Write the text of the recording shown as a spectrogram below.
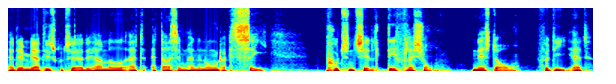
af dem, jeg diskuterer det her med, at, at der simpelthen er nogen, der kan se potentiel deflation næste år, fordi at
